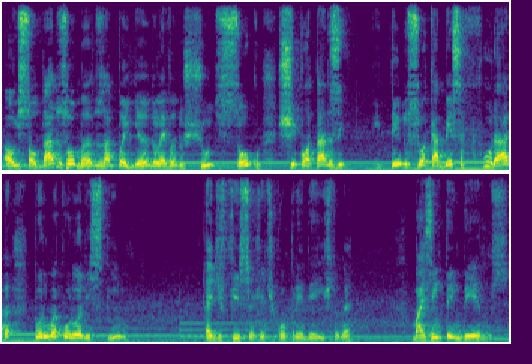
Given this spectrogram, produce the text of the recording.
aos soldados romanos, apanhando, levando chutes, soco, chicotadas e, e tendo sua cabeça furada por uma coroa de espinho? É difícil a gente compreender isto, né? Mas entendemos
